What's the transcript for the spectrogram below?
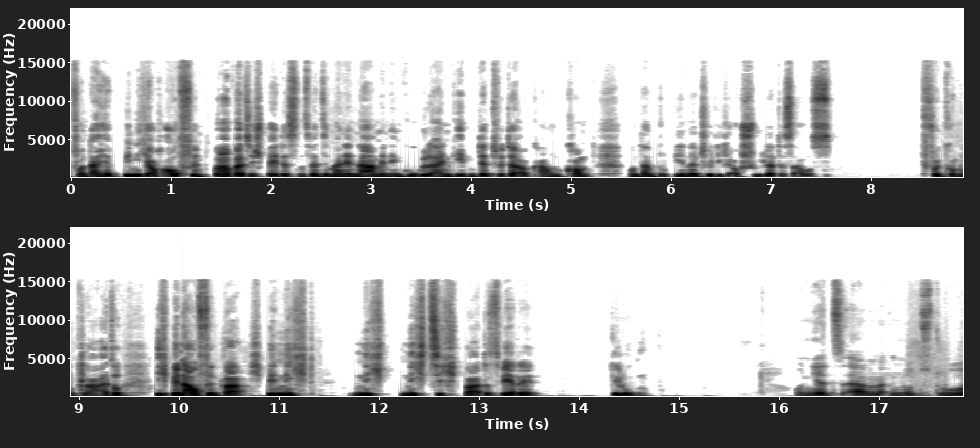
von daher bin ich auch auffindbar, weil sie spätestens, wenn sie meinen Namen in Google eingeben, der Twitter-Account kommt und dann probieren natürlich auch Schüler das aus. Vollkommen klar. Also ich bin auffindbar. Ich bin nicht, nicht, nicht sichtbar. Das wäre gelogen. Und jetzt ähm, nutzt du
